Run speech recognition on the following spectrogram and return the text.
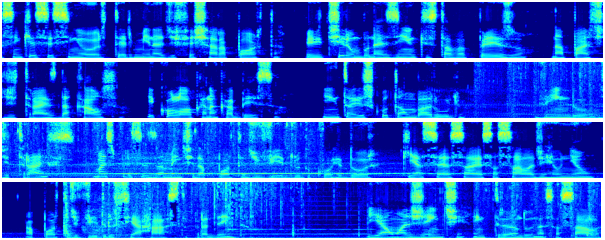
Assim que esse senhor termina de fechar a porta, ele tira um bonezinho que estava preso na parte de trás da calça e coloca na cabeça. E então ele escuta um barulho vindo de trás, mais precisamente da porta de vidro do corredor que acessa essa sala de reunião. A porta de vidro se arrasta para dentro e há um agente entrando nessa sala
